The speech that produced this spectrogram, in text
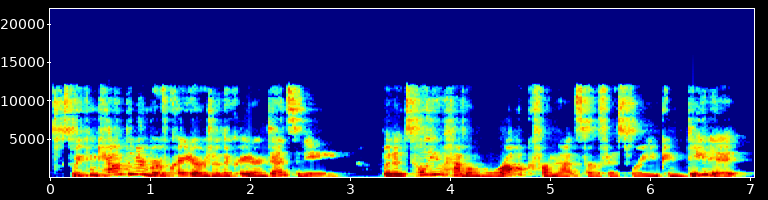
So we can count the number of craters or the crater density but until you have a rock from that surface where you can date it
